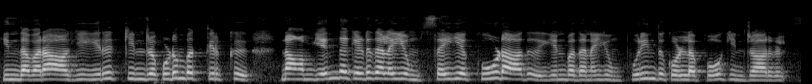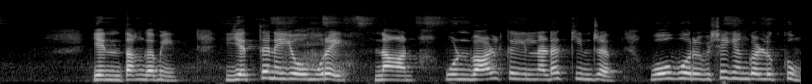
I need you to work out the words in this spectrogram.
இந்த வராகி இருக்கின்ற குடும்பத்திற்கு நாம் எந்த கெடுதலையும் செய்யக்கூடாது என்பதனையும் புரிந்து கொள்ளப் போகின்றார்கள். என் தங்கமே எத்தனையோ முறை நான் உன் வாழ்க்கையில் நடக்கின்ற ஒவ்வொரு விஷயங்களுக்கும்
